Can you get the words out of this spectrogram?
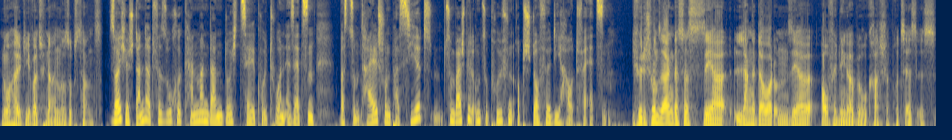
nur halt jeweils für eine andere Substanz. Solche Standardversuche kann man dann durch Zellkulturen ersetzen, was zum Teil schon passiert, zum Beispiel um zu prüfen, ob Stoffe die Haut verätzen. Ich würde schon sagen, dass das sehr lange dauert und ein sehr aufwendiger bürokratischer Prozess ist.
